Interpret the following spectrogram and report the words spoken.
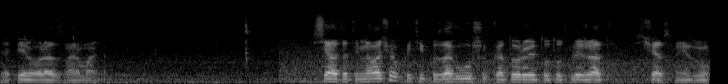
для первого раза нормально. Вся вот эта мелочевка типа заглушек, которые тут, тут лежат сейчас внизу,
